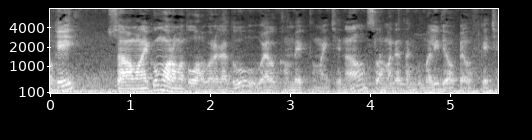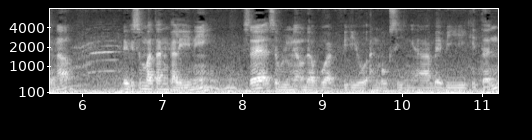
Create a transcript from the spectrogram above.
Oke, Assalamualaikum warahmatullahi wabarakatuh. Welcome back to my channel. Selamat datang kembali di Opel of Cat Channel. Di kesempatan kali ini Saya sebelumnya udah buat video unboxingnya baby kitten.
